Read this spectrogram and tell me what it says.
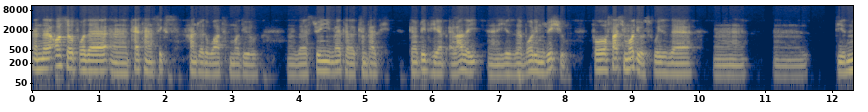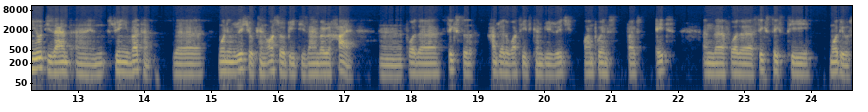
And uh, also for the uh, Titan 600 watt module, uh, the string inverter compatibility of another is the volume ratio. For such modules with the the new designed string inverter, the volume ratio can also be designed very high. Uh, for the 600 watt, it can be reached 1.58, and uh, for the 660 modules,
